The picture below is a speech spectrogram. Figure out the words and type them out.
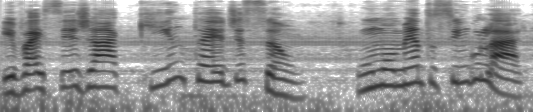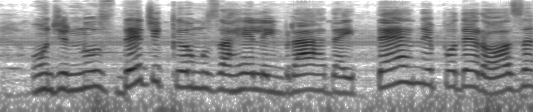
e vai ser já a quinta edição. Um momento singular, onde nos dedicamos a relembrar da eterna e poderosa,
